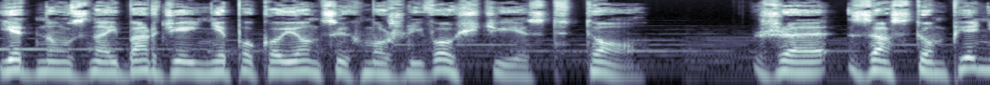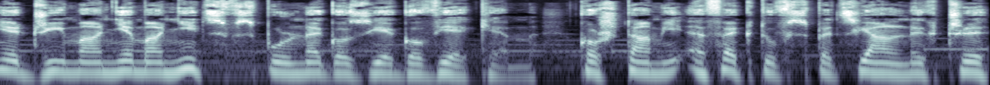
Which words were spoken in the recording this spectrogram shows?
Jedną z najbardziej niepokojących możliwości jest to, że zastąpienie Jima nie ma nic wspólnego z jego wiekiem, kosztami efektów specjalnych czy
